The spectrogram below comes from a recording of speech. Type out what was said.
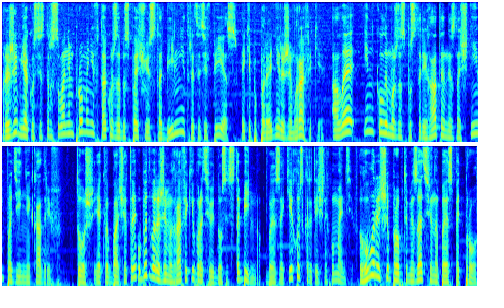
режим якості з трасуванням променів також забезпечує стабільні 30 FPS, як і попередній режим графіки, але інколи можна спостерігати незначні падіння кадрів. Тож, як ви бачите, обидва режими графіки працюють досить стабільно, без якихось критичних моментів. Говорячи про оптимізацію на PS5 Pro,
